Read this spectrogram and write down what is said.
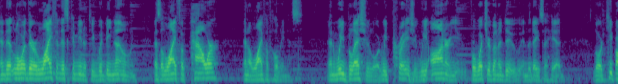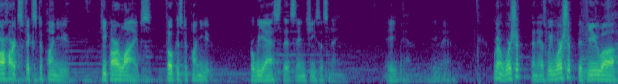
And that, Lord, their life in this community would be known as a life of power and a life of holiness. And we bless you, Lord. We praise you. We honor you for what you're going to do in the days ahead. Lord, keep our hearts fixed upon you. Keep our lives focused upon you. For we ask this in Jesus' name. Amen. Amen. We're going to worship, and as we worship, if you uh,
